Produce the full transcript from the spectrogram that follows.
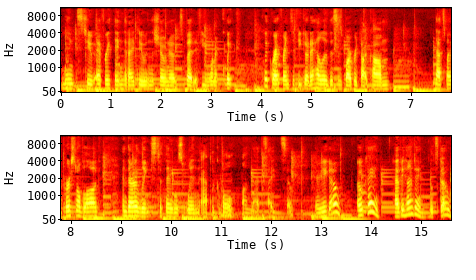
links to everything that I do in the show notes. But if you want a quick, quick reference, if you go to hellothisisbarbara.com, that's my personal blog, and there are links to things when applicable on that site. So there you go. Okay, happy hunting. Let's go.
